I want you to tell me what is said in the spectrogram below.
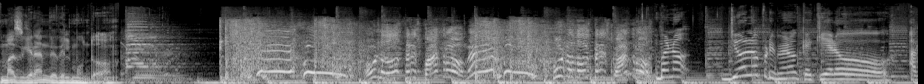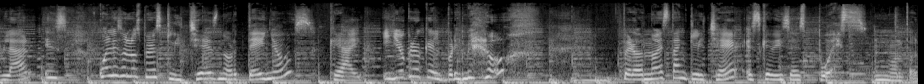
más grande del mundo. ¡Uno, dos, tres, cuatro! ¡Uno, dos, tres, cuatro! Bueno, yo lo primero que quiero hablar es cuáles son los peores clichés norteños que hay. Y yo creo que el primero, pero no es tan cliché, es que dices pues un montón.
